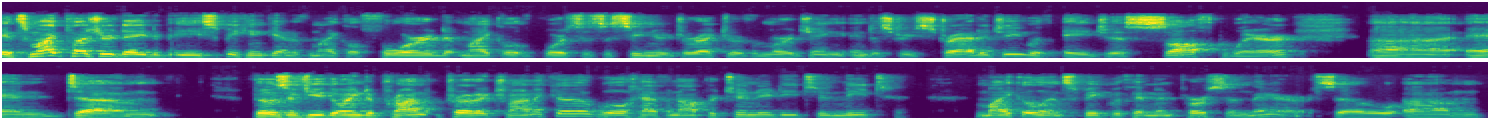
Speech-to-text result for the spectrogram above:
it's my pleasure today to be speaking again with Michael Ford. Michael, of course, is the Senior Director of Emerging Industry Strategy with Aegis Software. Uh, and um, those of you going to Pro- Productronica will have an opportunity to meet Michael and speak with him in person there. So, um,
